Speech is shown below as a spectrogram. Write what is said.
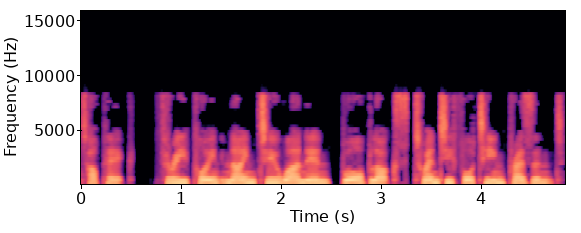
Topic 3.921 in bore blocks 2014 present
